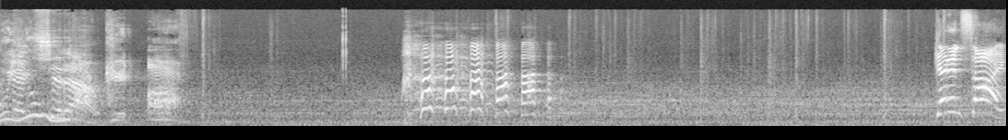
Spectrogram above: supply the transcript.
Will you shit now get off? Get inside!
